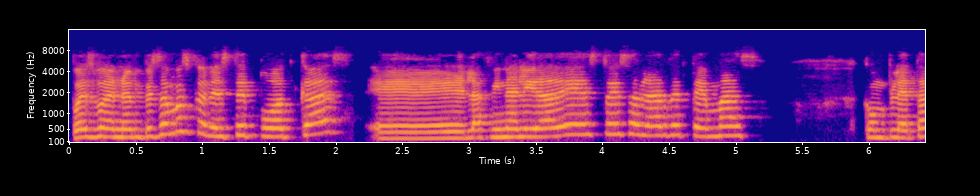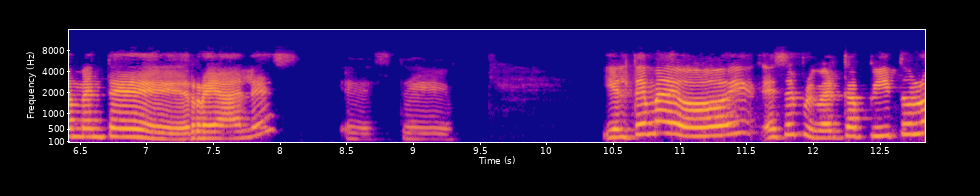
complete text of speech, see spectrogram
Pues bueno, empezamos con este podcast. Eh, la finalidad de esto es hablar de temas completamente reales. Este, y el tema de hoy es el primer capítulo,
